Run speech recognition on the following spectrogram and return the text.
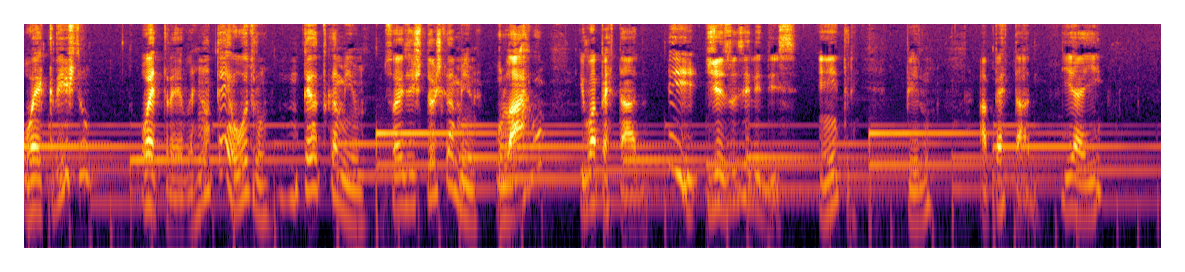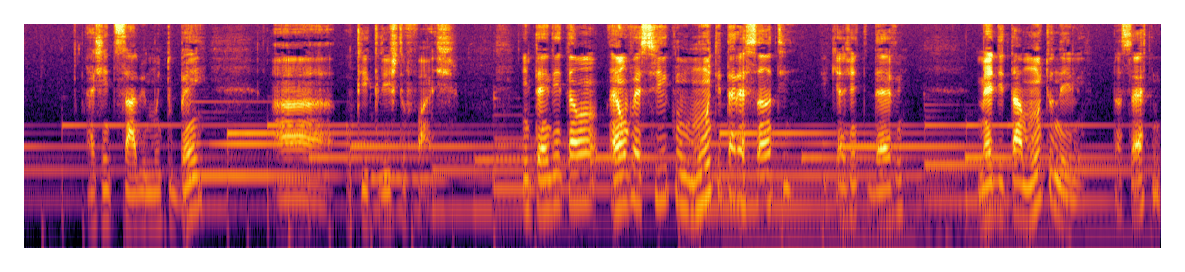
ou é Cristo ou é trevas, não tem outro, não tem outro caminho, só existem dois caminhos, o largo e o apertado. E Jesus ele disse, entre pelo apertado. E aí a gente sabe muito bem ah, o que Cristo faz. Entende? Então é um versículo muito interessante e que a gente deve meditar muito nele tá certo?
